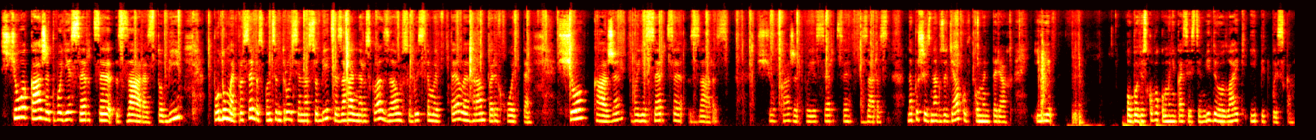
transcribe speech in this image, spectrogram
Що каже твоє серце зараз тобі? Подумай про себе, сконцентруйся на собі. Це загальний розклад за особистими Телеграм. Переходьте. Що каже твоє серце зараз? Що каже твоє серце зараз? Напиши знак зодіаку в коментарях і обов'язково комунікація з цим відео, лайк і підписка.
